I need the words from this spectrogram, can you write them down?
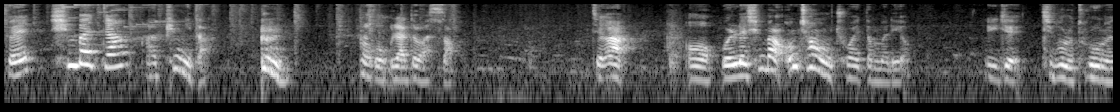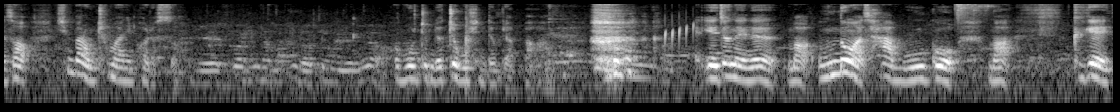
저의 신발장 앞입니다. 하고 우리 아들 왔어. 제가 어, 원래 신발 엄청 좋아했단 말이에요. 이제 집으로 들어오면서 신발 엄청 많이 버렸어. 어, 뭘좀 여쭤보신대 우리 아빠가. 예전에는 막 운동화 사 모으고 막 그게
